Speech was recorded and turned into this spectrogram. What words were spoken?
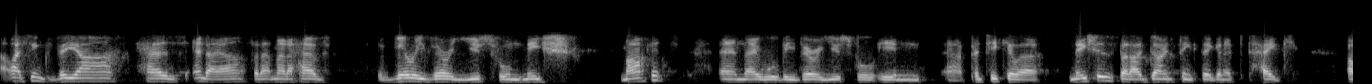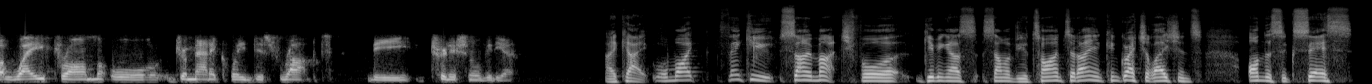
I think VR has, and AR for that matter, have very, very useful niche markets, and they will be very useful in uh, particular niches, but I don't think they're going to take away from or dramatically disrupt the traditional video. Okay. Well, Mike, thank you so much for giving us some of your time today and congratulations on the success.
